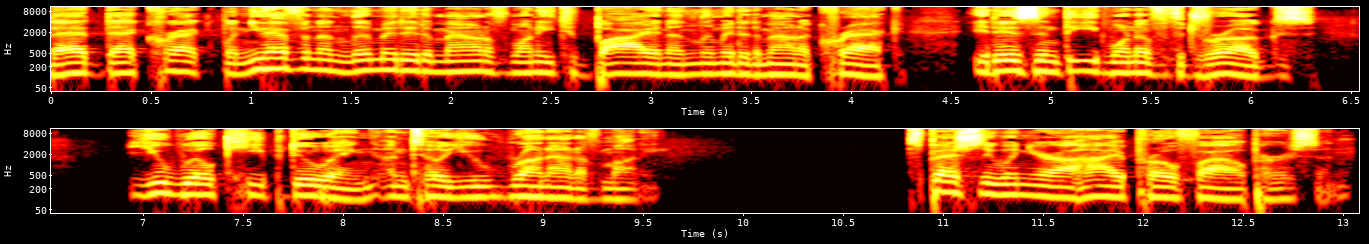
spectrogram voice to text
That that crack, when you have an unlimited amount of money to buy an unlimited amount of crack, it is indeed one of the drugs you will keep doing until you run out of money. Especially when you're a high profile person.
